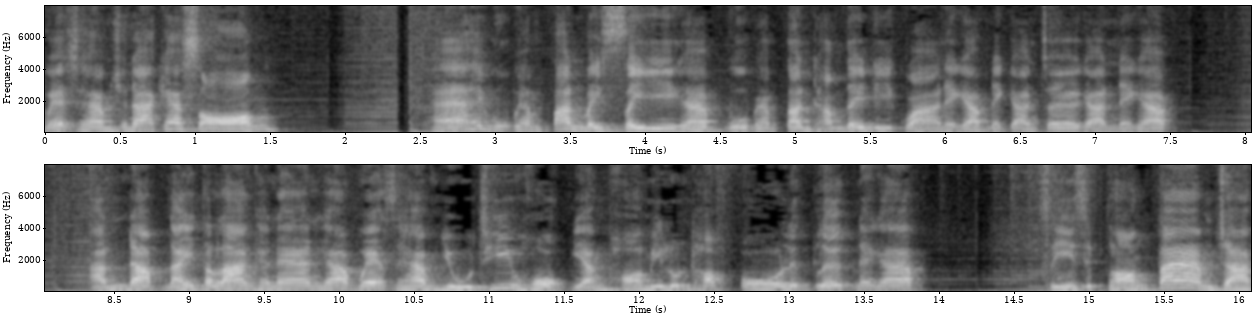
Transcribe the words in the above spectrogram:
เวสต์แฮมชนะแค่ 2 แพ้ให้วูฟแฮมตันไป 4 ครับวูฟแฮมตันทำได้ดีกว่านะครับในการเจอกันนะครับ อันดับในตารางคะแนนครับเวสต์แฮมอยู่ที่ 6 ยังพอมีลุ้นท็อปโฟลึกๆนะครับ 42 แต้มจาก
